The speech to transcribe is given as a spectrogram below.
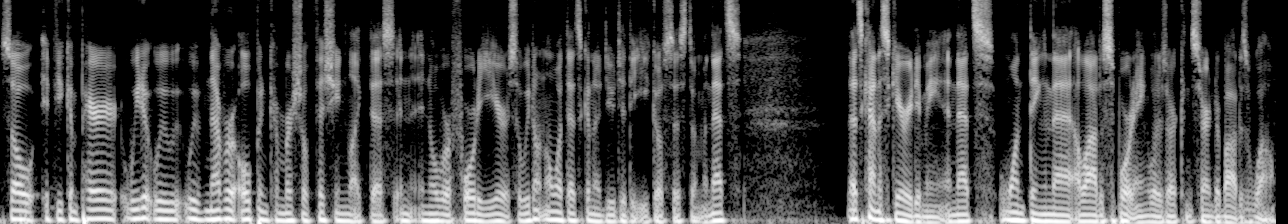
So if you compare, we, we we've never opened commercial fishing like this in, in over forty years. So we don't know what that's going to do to the ecosystem, and that's that's kind of scary to me. And that's one thing that a lot of sport anglers are concerned about as well.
